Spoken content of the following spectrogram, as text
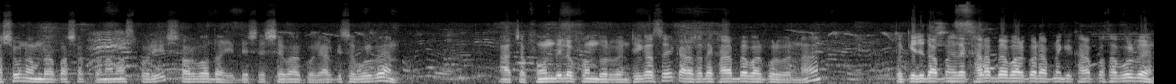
আসুন, আমরা পাশাক্ত নামাজ পড়ি, সর্বদাই দেশের সেবা করি। আর কিছু বলবেন? আচ্ছা ফোন দিলে ফোন ধরবেন, ঠিক আছে? কারোর সাথে খারাপ ব্যবহার করবেন না তো কে যদি আপনার সাথে খারাপ ব্যবহার করে, আপনি কি খারাপ কথা বলবেন?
